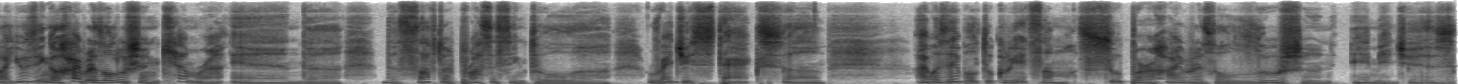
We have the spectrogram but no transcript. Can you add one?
By using a high resolution camera and uh, the software processing tool uh, Registax, I was able to create some super high resolution images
